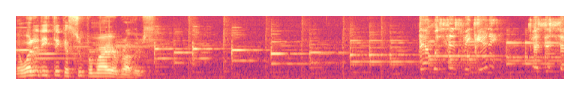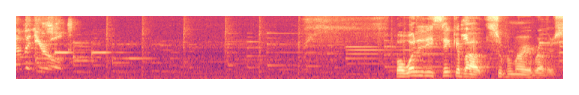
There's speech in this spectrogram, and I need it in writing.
And what did he think of Super Mario Brothers? That was his beginning as a seven year old. Well, what did he think about Super Mario Brothers?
